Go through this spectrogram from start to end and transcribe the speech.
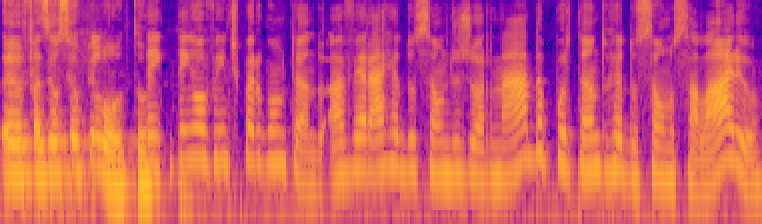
eh, fazer o seu piloto. Tem, tem ouvinte perguntando: haverá redução de jornada, portanto, redução no salário?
